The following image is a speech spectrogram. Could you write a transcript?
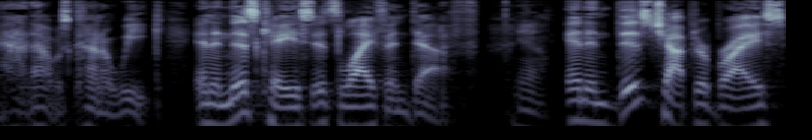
ah, that was kind of weak. And in this case, it's life and death. Yeah. And in this chapter, Bryce,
